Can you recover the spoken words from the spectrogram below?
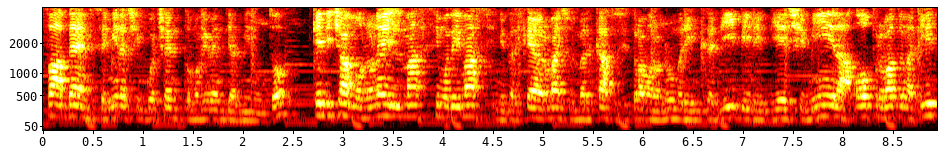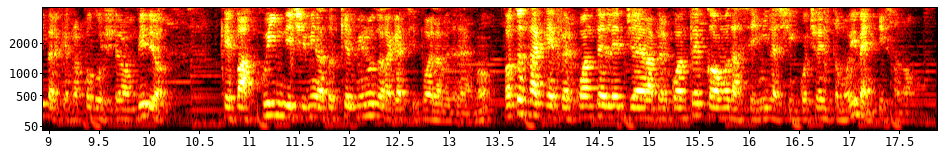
fa ben 6500 movimenti al minuto, che diciamo non è il massimo dei massimi perché ormai sul mercato si trovano numeri incredibili, 10.000. Ho provato una clipper che fra poco uscirà un video che fa 15.000 tocchi al minuto, ragazzi, poi la vedremo. Fatto sta che per quanto è leggera, per quanto è comoda, 6500 movimenti sono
